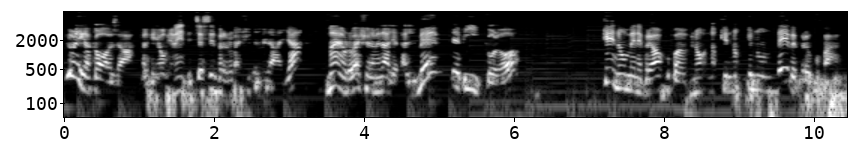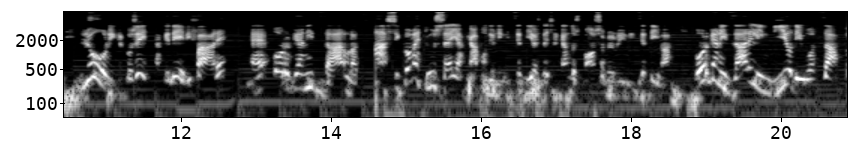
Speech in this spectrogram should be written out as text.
L'unica cosa, perché ovviamente c'è sempre il rovescio della medaglia, ma è un rovescio della medaglia talmente piccolo che non me ne preoccupa, no, no, che, no, che non deve preoccuparti. L'unica cosetta che devi fare è organizzarla. Ma siccome tu sei a capo di un'iniziativa e stai cercando sponsor per un'iniziativa, organizzare l'invio di WhatsApp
